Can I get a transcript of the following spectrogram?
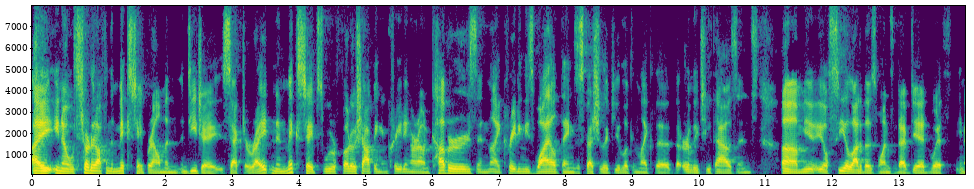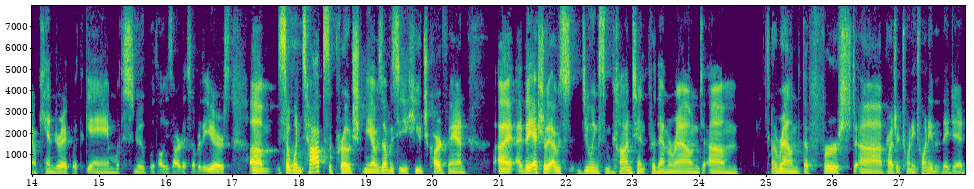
I, you know, started off in the mixtape realm and, and, DJ sector, right? And in mixtapes, we were photoshopping and creating our own covers and like creating these wild things, especially if you look in like the the early 2000s. Um, you, will see a lot of those ones that I've did with, you know, Kendrick, with Game, with Snoop, with all these artists over the years. Um, so when Topps approached me, I was obviously a huge card fan. I, I they actually I was doing some content for them around um, around the first uh, project 2020 that they did.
